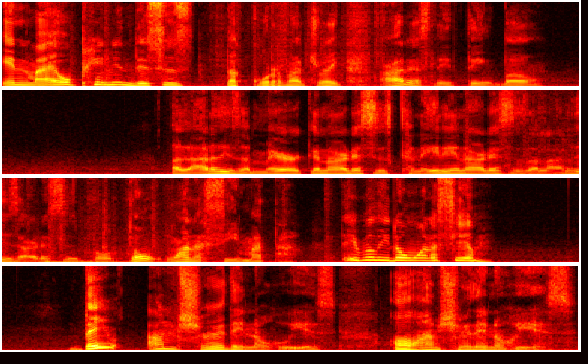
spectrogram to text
In my opinion, this is the curva Drake. I honestly think, bro, a lot of these American artists, Canadian artists, a lot of these artists, bro, don't want to see Mata. They really don't want to see him. They, I'm sure they know who he is. Oh, I'm sure they know who he is.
